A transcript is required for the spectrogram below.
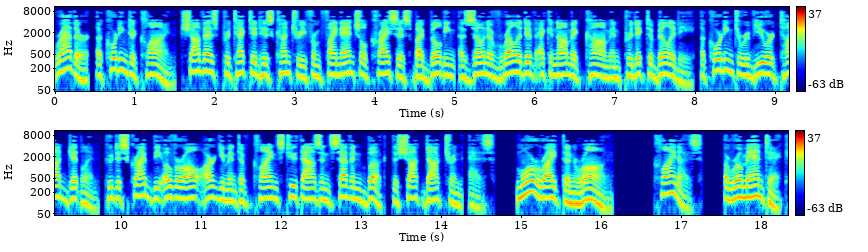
Rather, according to Klein, Chavez protected his country from financial crisis by building a zone of relative economic calm and predictability, according to reviewer Todd Gitlin, who described the overall argument of Klein's 2007 book, The Shock Doctrine, as more right than wrong. Klein is a romantic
